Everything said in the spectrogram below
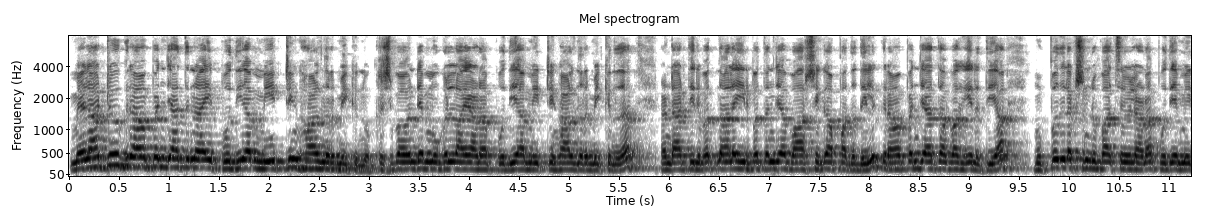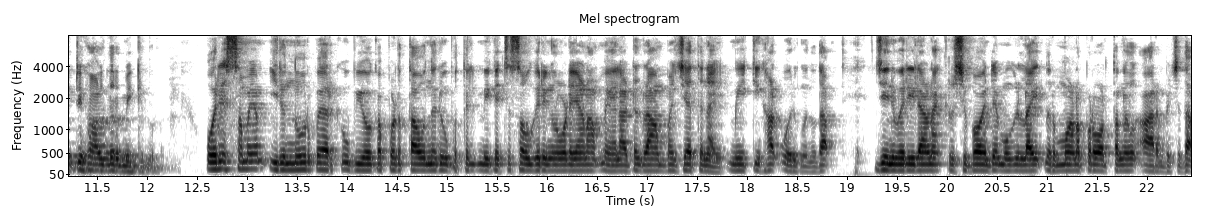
Melattur ഗ്രാമപഞ്ചായത്തിനായി പുതിയ മീറ്റിംഗ് ഹാൾ നിർമ്മിക്കുന്നു. കൃഷിഭവന്റെ മുകളിലായാണ് പുതിയ മീറ്റിംഗ് ഹാൾ നിർമ്മിക്കുന്നത്. രണ്ടായിരത്തി ഇരുപത്തിനാല് ഇരുപത്തഞ്ച് വാർഷിക പദ്ധതിയിൽ ഗ്രാമപഞ്ചായത്ത് വകയിലെത്തിയ മുപ്പത് ലക്ഷം രൂപ ചെലവിലാണ് പുതിയ മീറ്റിംഗ് ഹാൾ നിർമ്മിക്കുന്നത്. ഒരേ സമയം ഇരുന്നൂറ് പേർക്ക് ഉപയോഗപ്പെടുത്താവുന്ന രൂപത്തിൽ മികച്ച സൗകര്യങ്ങളോടെയാണ് മേലാട്ട് ഗ്രാമപഞ്ചായത്തിനായി മീറ്റിംഗ് ഹാൾ ഒരുങ്ങുന്നത്. ജനുവരിയിലാണ് കൃഷിഭവന്റെ മുകളിലായി നിർമ്മാണ പ്രവർത്തനങ്ങൾ ആരംഭിച്ചത്.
